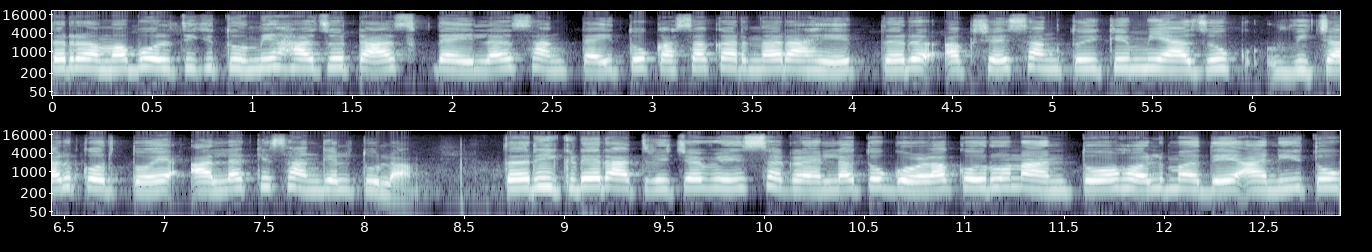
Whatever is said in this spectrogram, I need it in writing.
तर रमा बोलते की तुम्ही हा जो टास्क द्यायला सांगताय तो कसा करणार आहे? तर अक्षय सांगतोय की मी आज विचार करतोय आला की सांगेल तुला. तर इकडे रात्रीच्या वेळेस सगळ्यांना तो गोळा करून आणतो हॉलमध्ये आणि तो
